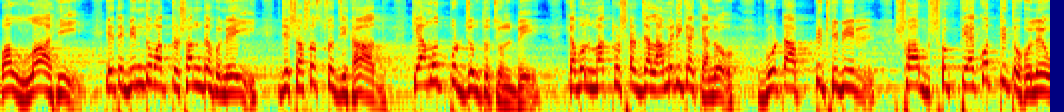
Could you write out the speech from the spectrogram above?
ওয়াল্লাহি এতে বিন্দুমাত্র সন্দেহ নেই যে সশস্ত্র জিহাদ কেমত পর্যন্ত চলবে। কেবল মাক্রোসার জাল আমেরিকা কেন? গোটা পৃথিবীর সব শক্তি একত্রিত হলেও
